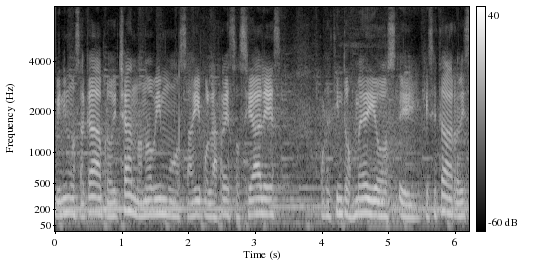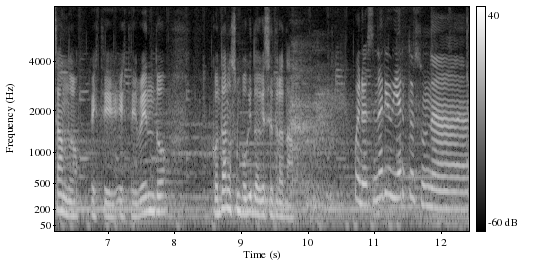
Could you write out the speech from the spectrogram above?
Vinimos acá aprovechando, ¿no? Vimos ahí por las redes sociales, por distintos medios eh, que se estaba realizando este, este evento. Contanos un poquito de qué se trata. Bueno, Escenario Abierto es una,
